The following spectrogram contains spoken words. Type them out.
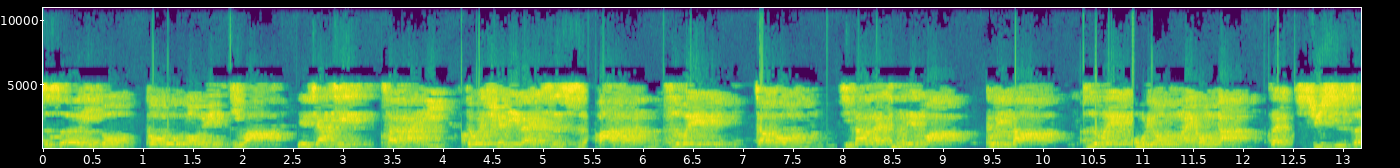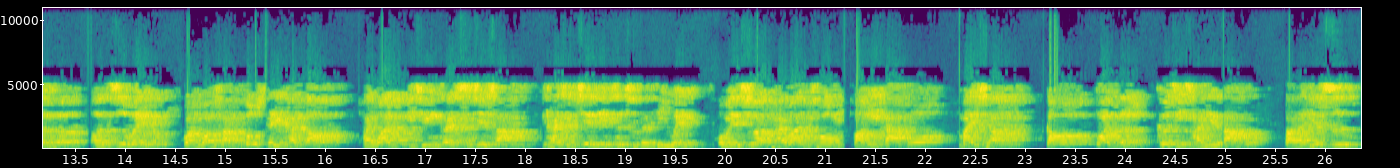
四十二亿多，公路公运计划也将近三百亿，都会全力来支持发展。”智慧交通，其他在车联网、轨道、智慧物流、海空港，在虚实整合的智慧观光上，都可以看到台湾已经在世界上开始建立自己的地位。我们也希望台湾从防疫大国迈向高端的科技产业大国。当然也是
